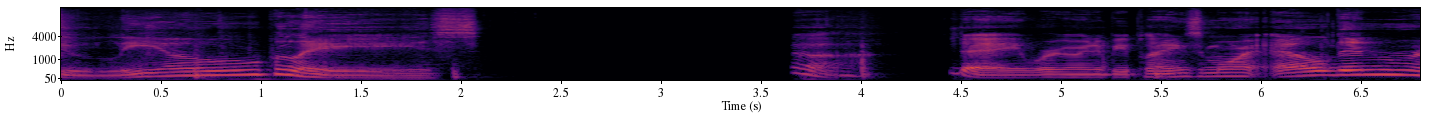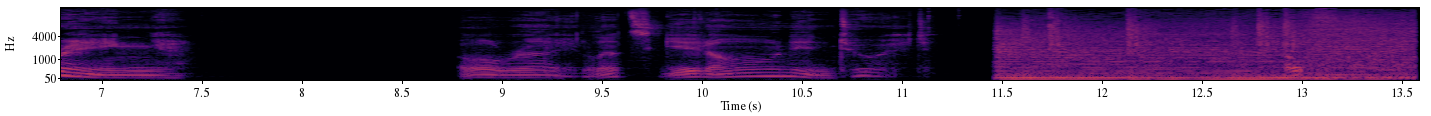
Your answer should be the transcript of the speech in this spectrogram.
to Leo Blaze. Uh, today we're going to be playing some more Elden Ring. Alright, let's get on into it. Oh.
